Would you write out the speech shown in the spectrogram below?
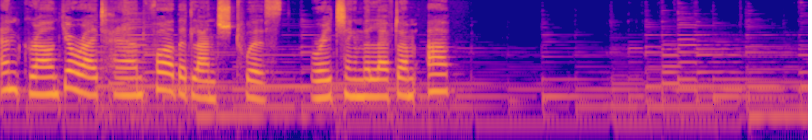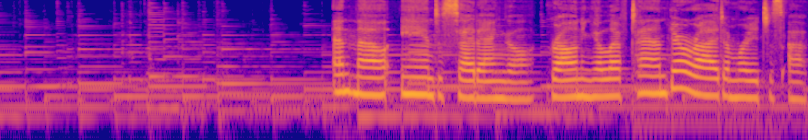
and ground your right hand for that lunge twist, reaching the left arm up And now into side angle, grounding your left hand, your right arm reaches up.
